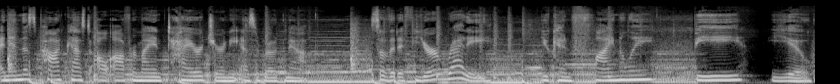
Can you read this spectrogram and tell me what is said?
And in this podcast, I'll offer my entire journey as a roadmap so that if you're ready, you can finally be you.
